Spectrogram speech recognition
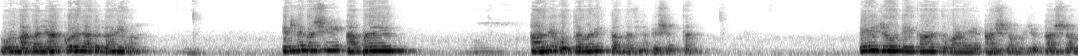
હું માતાની આંખ ખોલે તો ગાડીમાં. એટલે પછી આપણે આને ઉતરવાની તક નથી આપી શકતા. એ જો એકાંત મળે આશ્રમ આશ્રમ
